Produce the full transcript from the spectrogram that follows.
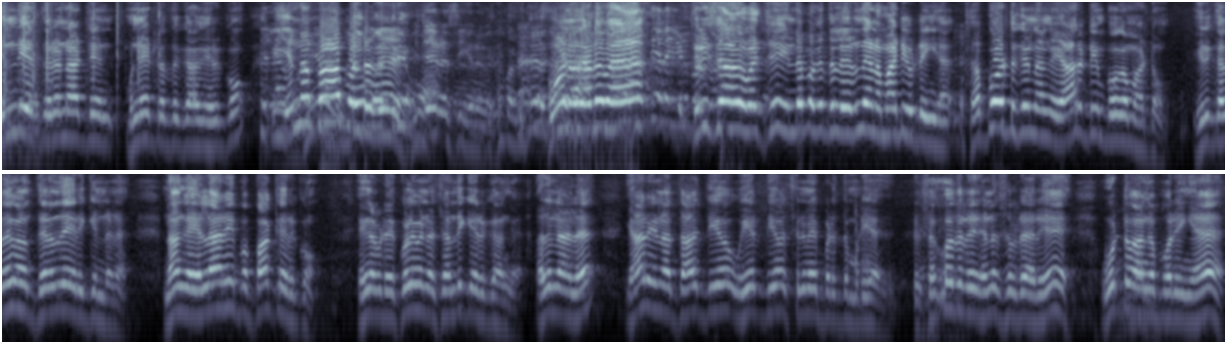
இந்திய திருநாட்டின் முன்னேற்றத்துக்காக இருக்கும். என்னப்பா பண்றது? போன தடவை திரிசாவை வச்சு இந்த பக்கத்துல இருந்து என்னை மாட்டி விட்டீங்க. சப்போர்ட்டுக்கு நாங்கள் யார்கிட்டையும் போக மாட்டோம். இரு கதவுகளும் திறந்தே இருக்கின்றன. நாங்கள் எல்லாரையும் இப்போ பார்க்க இருக்கோம். எங்களுடைய குழுவினர் சந்திக்க இருக்காங்க. அதனால யாரையும் நான் தாழ்த்தியோ உயர்த்தியோ சிறுமைப்படுத்த முடியாது. சகோதரர் என்ன சொல்கிறாரு ஓட்டு வாங்க போகிறீங்க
